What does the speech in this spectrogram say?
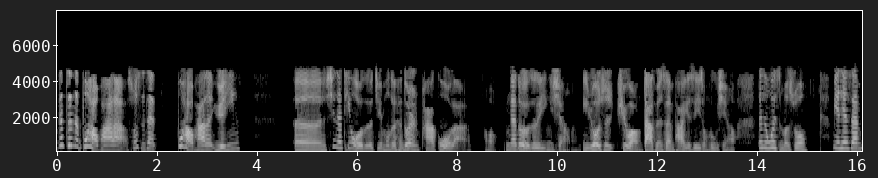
那真的不好爬啦。说实在，不好爬的原因，呃，现在听我的节目的很多人爬过啦。哦，应该都有这个印象。你如果是去往大屯山爬，也是一种路线啊。但是为什么说面天山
